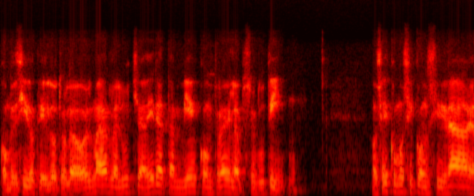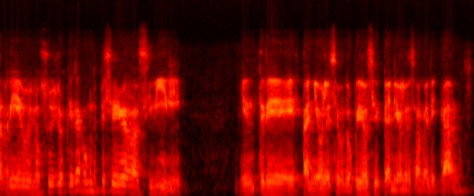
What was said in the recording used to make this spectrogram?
Convencidos que del otro lado del mar la lucha era también contra el absolutismo. O sea, es como si consideraba el riego y los suyos que era como una especie de guerra civil entre españoles europeos y españoles americanos.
